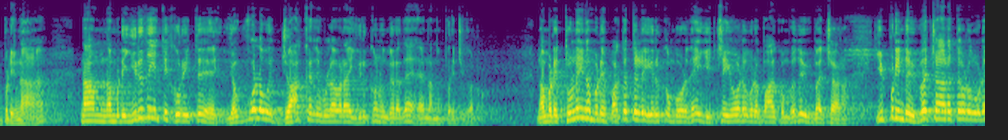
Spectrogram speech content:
அப்படின்னா நாம் நம்முடைய இருதயத்தை குறித்து எவ்வளவு ஜாக்கிரதை உள்ளவராக இருக்கணுங்கிறத நம்ம புரிஞ்சுக்கணும். நம்முடைய துணை நம்முடைய பக்கத்தில் இருக்கும் பொழுதே இச்சையோடு கூட பார்க்கும்போது விபச்சாரம். இப்படி இந்த விபச்சாரத்தோடு கூட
